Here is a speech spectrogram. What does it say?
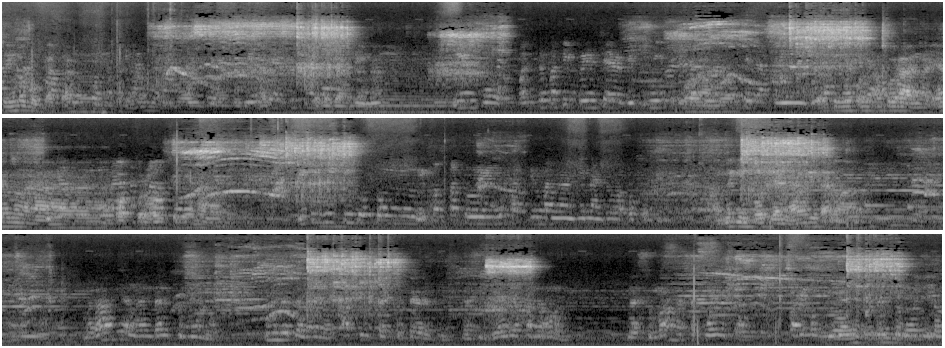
ang talagang ang po yung mo. sila po yung kasi mo kung apurahan na yan mga off-road sige na. Ipilitin ko pong ipagpatuloy lahat yung mga ginagawa ko. Ang naging post yan ang kita Marami ang handang tumulong. Tulad na lang ng ating psychotherapist na si Bella Panahon na sumama sa kwenta para magbigay ng personal na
